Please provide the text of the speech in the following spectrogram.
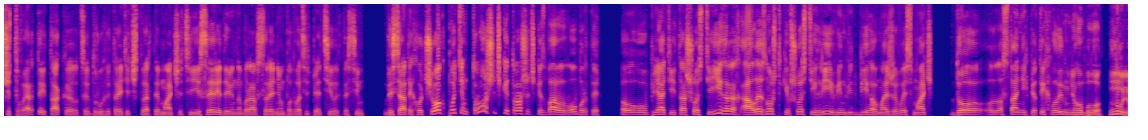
Четвертий, так, е, це другий, третій, четвертий матч цієї серії, де він набирав в середньому по 25,7 очок. Потім трошечки, трошечки збавив оберти у п'ятій та шостій іграх, але знову ж таки в шостій грі він відбігав майже весь матч до останніх п'яти хвилин. В нього було нуль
